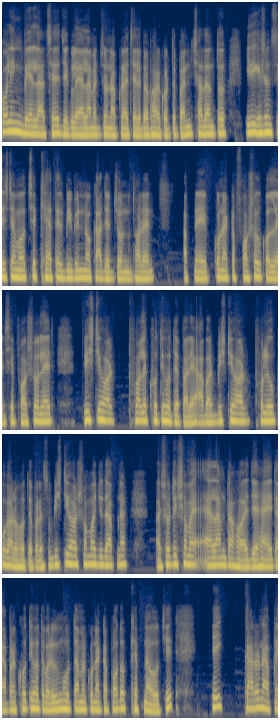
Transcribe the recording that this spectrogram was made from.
কলিং বেল আছে যেগুলো অ্যালার্মের জন্য আপনারা চাইলে ব্যবহার করতে পারেন। সাধারণত ইরিগেশন সিস্টেম হচ্ছে ক্ষেতের বিভিন্ন কাজের জন্য ধরেন, আপনি কোনো একটা ফসল করলেন, সেই ফসলের বৃষ্টি হওয়ার ফলে ক্ষতি হতে পারে, আবার বৃষ্টি হওয়ার ফলে উপকারও হতে পারে। সো বৃষ্টি হওয়ার সময় যদি আপনার সঠিক সময় অ্যালার্মটা হয় যে হ্যাঁ এটা আপনার ক্ষতি হতে পারে, ওই মুহূর্তে আমার কোনো একটা পদক্ষেপ নেওয়া উচিত। এই কারণে আপনি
